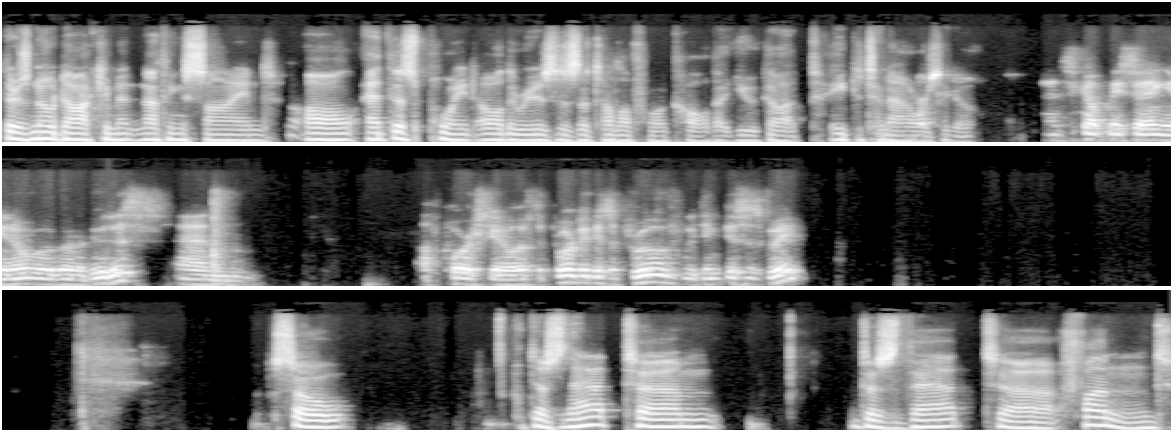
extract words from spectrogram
There's no document, nothing signed. All at this point, all there is is a telephone call that you got eight to ten hours ago. And it's a company saying, you know, we're going to do this, and of course, you know, if the project is approved, we think this is great. so does that um, does that uh, fund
